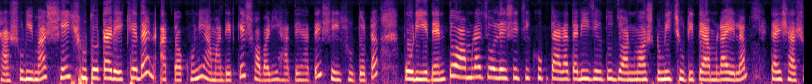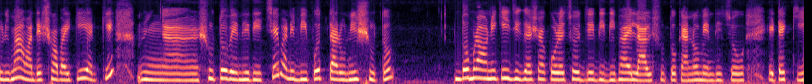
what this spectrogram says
শাশুড়ি মা সেই সুতোটা রেখে দেন আর তখনই আমাদেরকে সবারই হাতে হাতে সেই সুতোটা পরিয়ে দেন। তো আমরা চলে এসেছি খুব তাড়াতাড়ি, যেহেতু জন্মাষ্টমীর ছুটিতে আমরা এলাম, তাই শাশুড়ি মা আমাদের সবাইকেই আর কি সুতো বেঁধে দিচ্ছে। মানে বিপদ তার তারুণীর সুতো তোমরা অনেকেই জিজ্ঞাসা করেছ যে, দিদিভাই, লাল সুতো কেন বেঁধেছো? এটা কি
